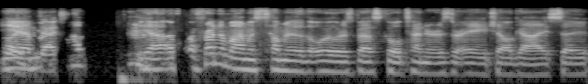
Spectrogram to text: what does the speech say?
Like, yeah. That's. yeah, a, friend of mine was telling me that the Oilers' best goaltender is their AHL guy. So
